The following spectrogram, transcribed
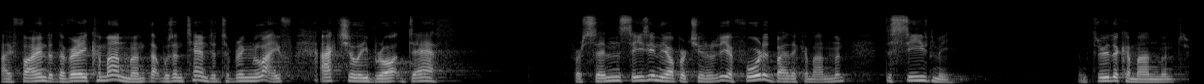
I found that the very commandment that was intended to bring life actually brought death. For sin, seizing the opportunity afforded by the commandment, deceived me. And through the commandment,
